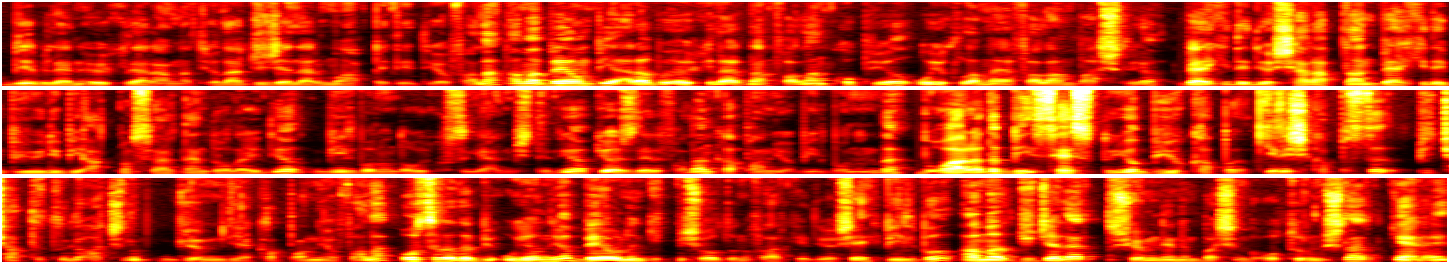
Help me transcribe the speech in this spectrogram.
birbirlerine öyküler anlatıyorlar. Cüceler muhabbet ediyor falan. Ama Beon bir ara bu öykülerden falan kopuyor. Uyuklamaya falan başlıyor. Belki de diyor şaraptan belki de büyülü bir atmosferden dolayı diyor. Bilbo'nun da uykusu gelmişti diyor. Gözleri falan kapanıyor Bilbo'nun da. Bu arada bir ses duyuyor. Büyük kapı, giriş kapısı bir çatırtıyla açılıp güm diye kapanıyor falan. O sırada bir uyanıyor. Beon'un gitmiş olduğunu fark ediyor şey Bilbo. Ama cüceler şöminenin başında oturmuşlar. Gene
